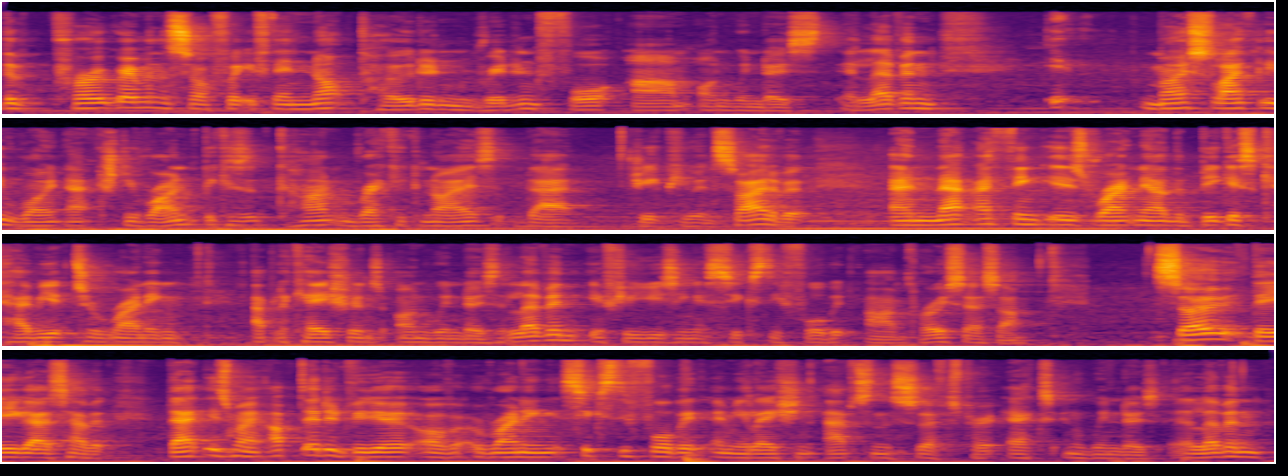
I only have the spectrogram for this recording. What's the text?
the program and the software, if they're not coded and written for ARM on Windows 11, it most likely won't actually run because it can't recognize that GPU inside of it. And that I think is right now the biggest caveat to running applications on Windows 11 if you're using a 64-bit ARM processor. So there you guys have it. That is my updated video of running 64-bit emulation apps on the Surface Pro X in Windows 11.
